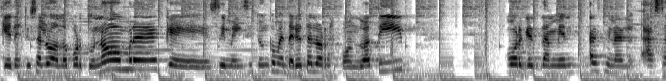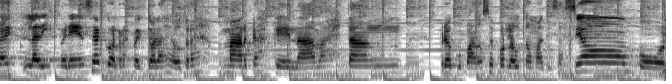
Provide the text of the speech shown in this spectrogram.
Que te estoy saludando por tu nombre, que si me hiciste un comentario te lo respondo a ti, porque también al final hace la diferencia con respecto a las de otras marcas que nada más están preocupándose por la automatización, por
